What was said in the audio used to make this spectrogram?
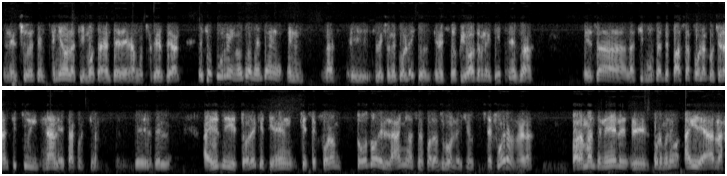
en su desempeño lastimosamente deja mucho que desear. Eso ocurre no solamente en, la eh, selección de colegios, en el sector privado también existe. Esa, esa lastimosamente pasa por la cuestión actitudinal, esta cuestión. del, hay directores que tienen que se fueron todo el año hacia su colegio. Se fueron, ¿verdad? Para mantener, eh, por lo menos, airear las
